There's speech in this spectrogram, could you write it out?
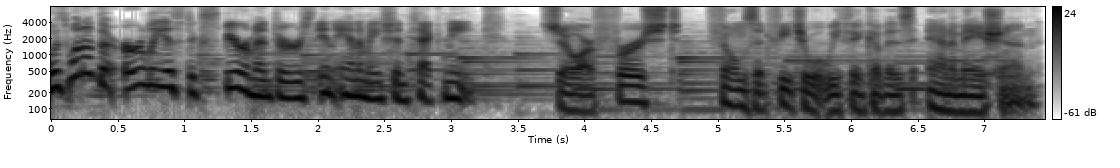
was one of the earliest experimenters in animation technique. So, our first films that feature what we think of as animation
